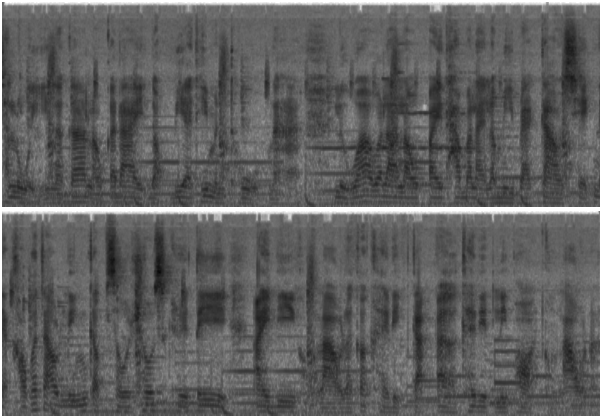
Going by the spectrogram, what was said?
ฉลุยแล้วก็เราก็ได้ดอกเบี้ยที่มันถูกนะคะหรือว่าเวลาเราไปทำอะไรเรามีแบ็กกราวด์เช็คเนี่ยเขาก็จะเอาลิงก์กับ Social Security ID ของเรา แล้วก็เครดิตกับเอ่อเครดิตรีพอร์ตของเรานะ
